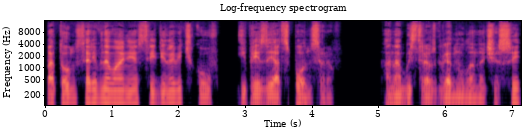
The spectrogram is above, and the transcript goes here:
потом соревнования среди новичков и призы от спонсоров. Она быстро взглянула на часы.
